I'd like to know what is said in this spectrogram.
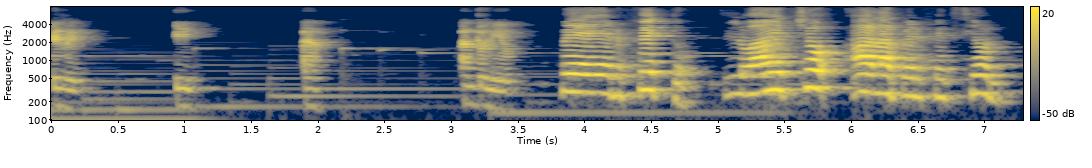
R. I. A. Antonio. Perfecto, lo ha hecho a la perfección.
